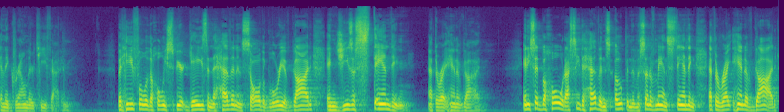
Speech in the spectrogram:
and they ground their teeth at him. But he, full of the Holy Spirit, gazed into heaven and saw the glory of God and Jesus standing at the right hand of God. And he said, Behold, I see the heavens opened and the Son of Man standing at the right hand of God.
